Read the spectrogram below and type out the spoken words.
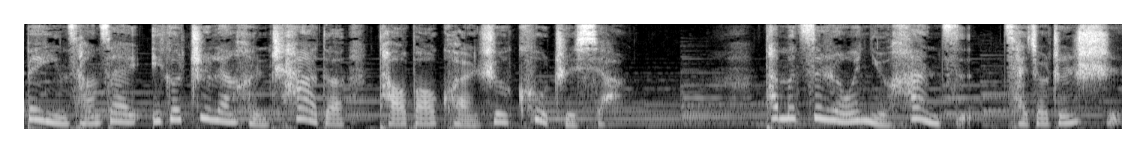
被隐藏在一个质量很差的淘宝款热裤之下，他们自认为女汉子才叫真实，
